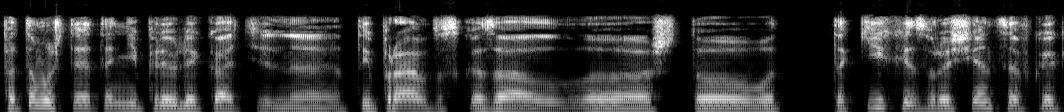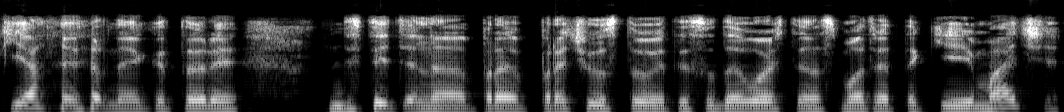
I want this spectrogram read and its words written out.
потому что это непривлекательно. Ты правду сказал, что вот таких извращенцев, как я, наверное, которые действительно про прочувствуют и с удовольствием смотрят такие матчи,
